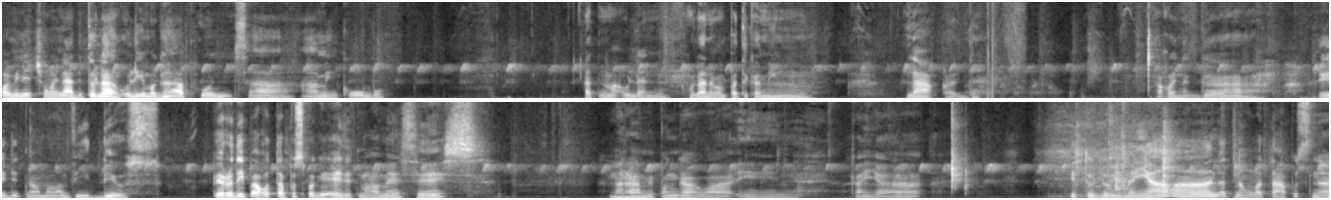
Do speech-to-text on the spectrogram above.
Kami ni Chong ay na dito lang uli maghapon sa aming kubo. At maulan. Wala naman pati kaming lakad. Ako nag-edit ng mga videos. Pero di pa ako tapos pag-edit mga meses. Marami pang gawain. Kaya, ituloy na yan. At nang matapos na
